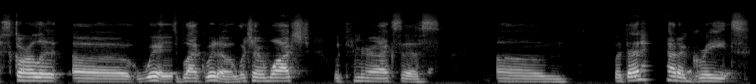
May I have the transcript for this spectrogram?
Scarlet uh Witch, Black Widow, which I watched with Premiere Access. Um but that had a great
